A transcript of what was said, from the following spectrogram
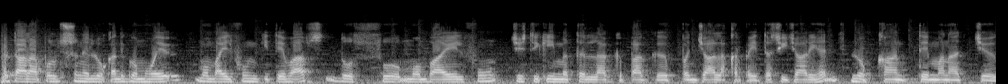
ਬਟਾਲਾ ਪੁਲਿਸ ਨੇ ਲੋਕਾਂ ਦੇ ਗੁੰਮ ਹੋਏ ਮੋਬਾਈਲ ਫੋਨ ਕੀਤੇ ਵਾਪਸ 200 ਮੋਬਾਈਲ ਫੋਨ ਜਿਸ ਦੀ ਕੀਮਤ ਲਗਭਗ 50 ਲੱਖ ਰੁਪਏ ਦੱਸੀ ਜਾ ਰਹੀ ਹੈ ਲੋਕਾਂ ਦੇ ਮਨਾਂ 'ਚ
